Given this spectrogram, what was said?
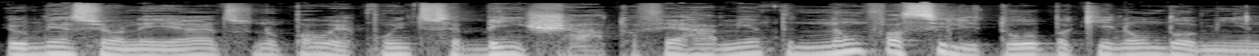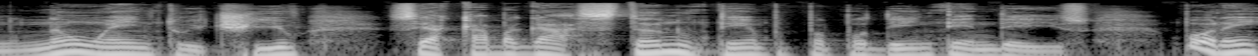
Eu mencionei antes, no PowerPoint isso é bem chato. A ferramenta não facilitou para quem não domina, não é intuitivo, você acaba gastando tempo para poder entender isso. Porém,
